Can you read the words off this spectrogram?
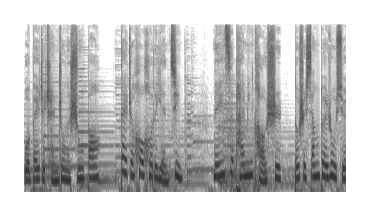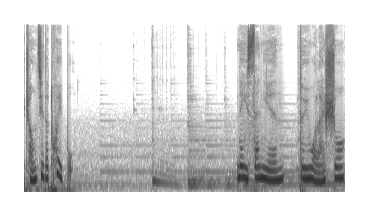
我背着沉重的书包，戴着厚厚的眼镜。每一次排名考试都是相对入学成绩的退步。那三年对于我来说，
